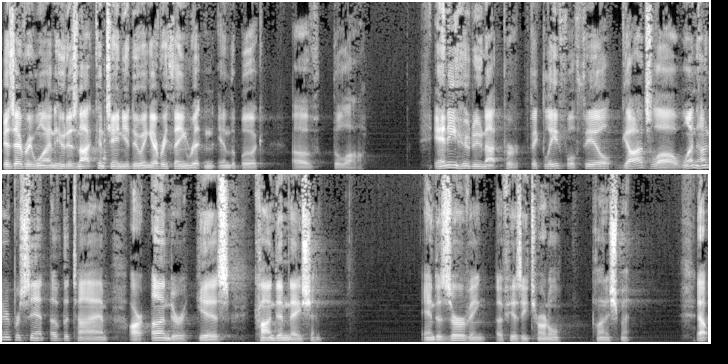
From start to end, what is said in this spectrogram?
is everyone who does not continue doing everything written in the book of the law. Any who do not perfectly fulfill God's law 100% of the time are under his condemnation and deserving of his eternal punishment. Now,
